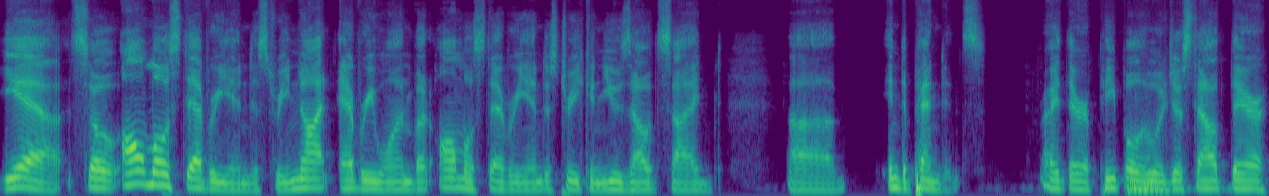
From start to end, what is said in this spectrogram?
Yeah. So almost every industry, not everyone, but almost every industry can use outside uh, independence right? There are people mm-hmm. who are mm-hmm. just out there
